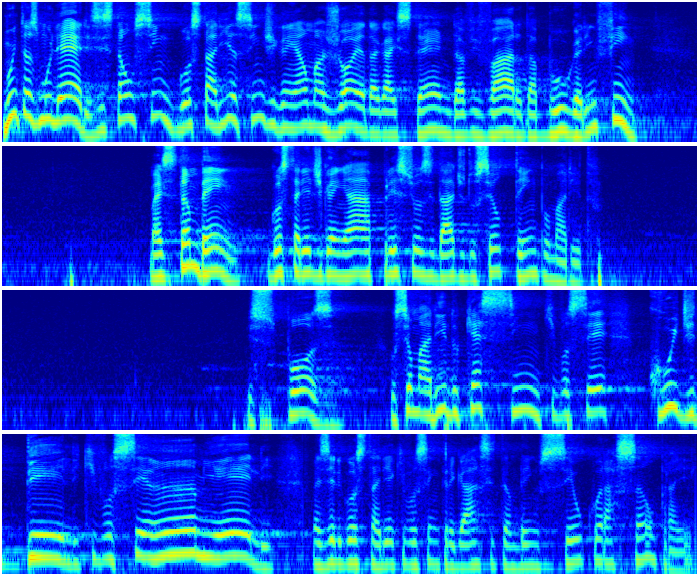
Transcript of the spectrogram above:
Muitas mulheres estão sim, gostaria sim de ganhar uma joia da Gaistern, da Vivara, da Bulgari, enfim. Mas também gostaria de ganhar a preciosidade do seu tempo, marido. Esposa, o seu marido quer sim que você cuide dele, que você ame ele, mas ele gostaria que você entregasse também o seu coração para ele.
